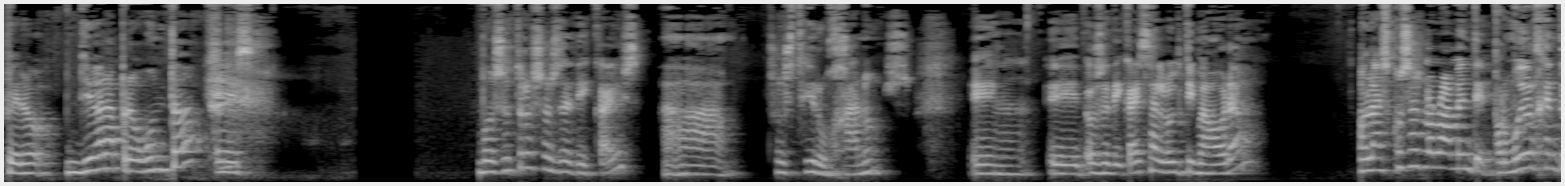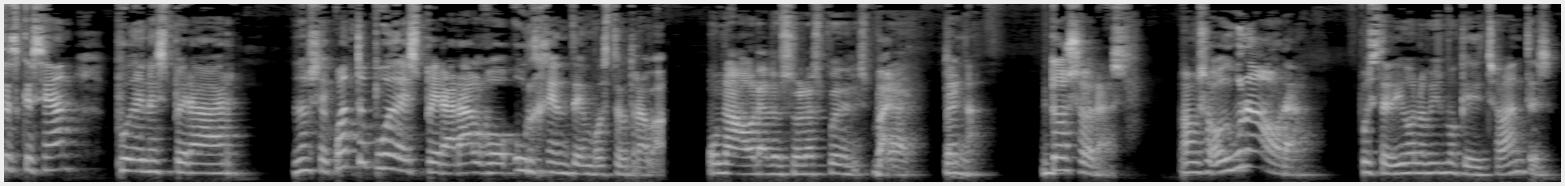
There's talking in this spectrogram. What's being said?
pero yo la pregunta es, ¿vosotros os dedicáis a... sus cirujanos? Eh, ¿Os dedicáis a la última hora? O las cosas normalmente, por muy urgentes que sean, pueden esperar, no sé, ¿cuánto puede esperar algo urgente en vuestro trabajo? Una hora, dos horas pueden esperar. venga, dos horas. Vamos, o una hora. Pues te digo lo mismo que he dicho antes,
